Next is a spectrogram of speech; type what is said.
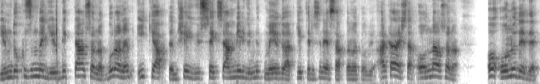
29'unda girdikten sonra buranın ilk yaptığım şey 181 günlük mevduat getirisini hesaplamak oluyor. Arkadaşlar ondan sonra o onu dedi.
